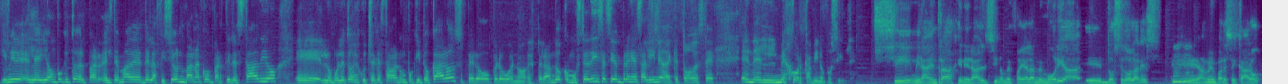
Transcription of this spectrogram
Y mire, leía un poquito del el tema de, la afición. Van a compartir estadio. Eh, los boletos escuché que estaban un poquito caros, pero, pero bueno, esperando, como usted dice, siempre en esa línea de que todo esté en el mejor camino posible. Sí, mira, entrada general, si no me falla la memoria, 12 eh, dólares. Eh, a mí me parece caro.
